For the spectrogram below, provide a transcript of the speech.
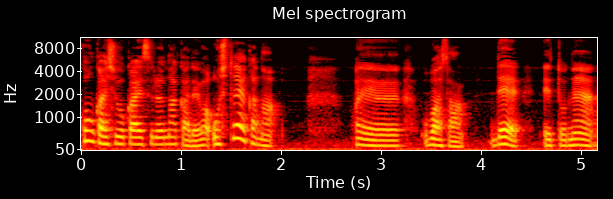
今回紹介する中ではおしとやかな、えーおばあさんでえっとね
